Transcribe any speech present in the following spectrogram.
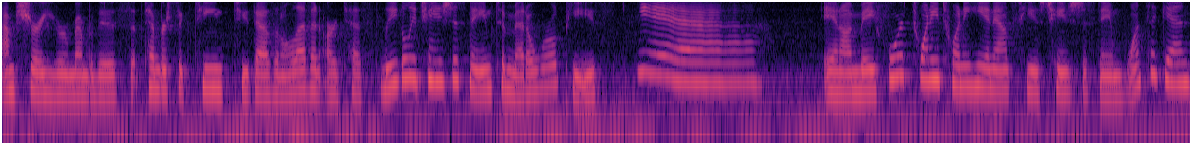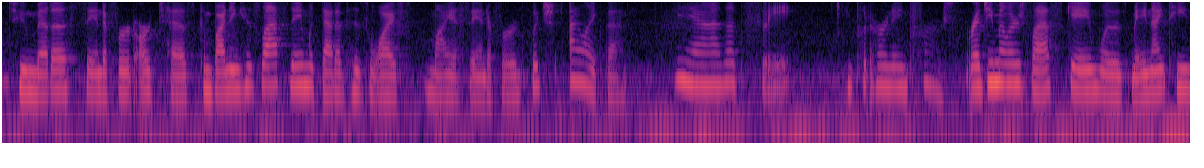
I'm sure you remember this. September 16, 2011, Artest legally changed his name to Metta World Peace. Yeah. And on May 4th, 2020, he announced he has changed his name once again to Metta Sandiford Artest, combining his last name with that of his wife, Maya Sandiford, which I like that. Yeah, that's sweet. He put her name first. Reggie Miller's last game was May 19,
